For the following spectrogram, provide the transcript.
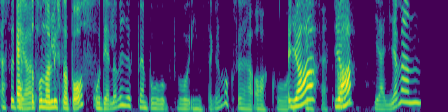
Alltså det efter att hon har lyssnat på oss? Och det la vi upp en på, på Instagram också, det här AK Ja, SPF. ja. Jajamän.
